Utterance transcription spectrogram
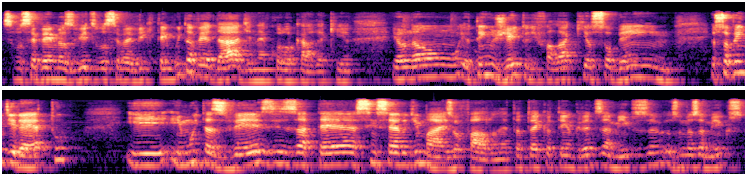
se você ver meus vídeos, você vai ver que tem muita verdade né, colocada aqui. Eu não, eu tenho um jeito de falar que eu sou bem, eu sou bem direto, e, e, muitas vezes até sincero demais eu falo, né? Tanto é que eu tenho grandes amigos, os meus amigos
